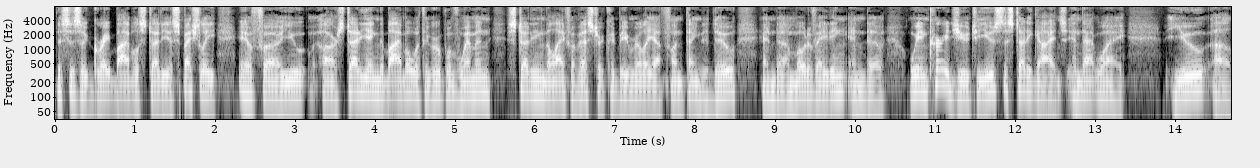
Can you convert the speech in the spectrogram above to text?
This is a great Bible study, especially if uh, you are studying the Bible with a group of women. Studying the life of Esther could be really a fun thing to do and uh, motivating. And uh, we encourage you to use the study guides in that way you uh,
